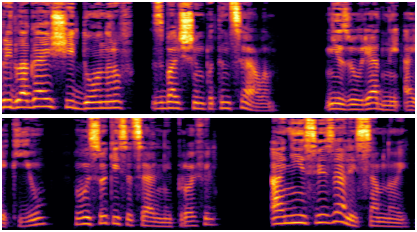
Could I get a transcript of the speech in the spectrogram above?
предлагающий доноров с большим потенциалом. Незаурядный IQ, высокий социальный профиль. Они связались со мной,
